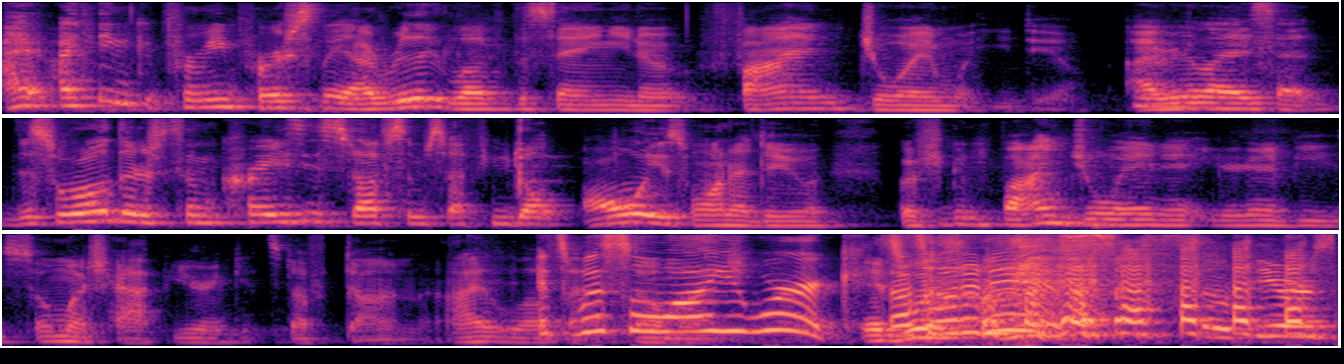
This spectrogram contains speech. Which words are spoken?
I, I think for me personally, I really love the saying, you know, find joy in what you do. I Mm-hmm. realize that this world, there's some crazy stuff, some stuff you don't always want to do, but if you can find joy in it, you're going to be so much happier and get stuff done. I love It's whistle so while much. you work. It's That's what it is. so, viewers,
